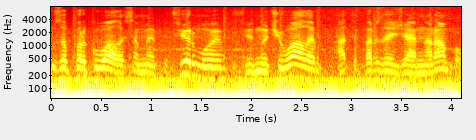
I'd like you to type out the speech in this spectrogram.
запаркувалися ми під фірмою, відночували, а тепер заїжджаємо на рампу.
